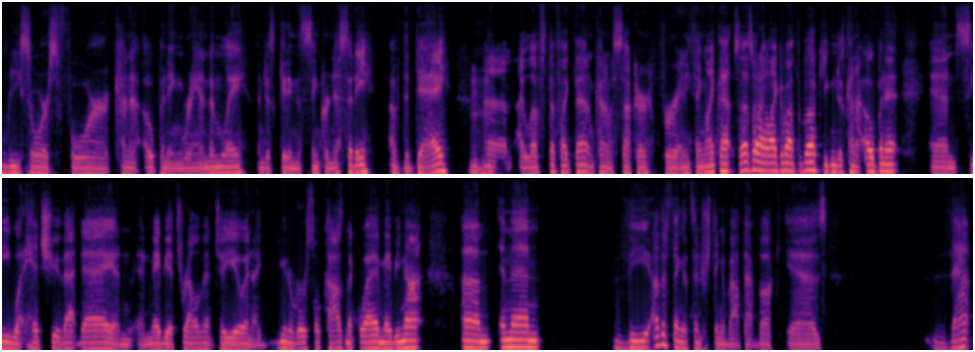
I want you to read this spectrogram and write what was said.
resource for kind of opening randomly and just getting the synchronicity of the day. Mhm. Um, I love stuff like that. I'm kind of a sucker for anything like that. So that's what I like about the book. You can just kind of open it and see what hits you that day, and and maybe it's relevant to you in a universal cosmic way, maybe not. Um, and then the other thing that's interesting about that book is that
